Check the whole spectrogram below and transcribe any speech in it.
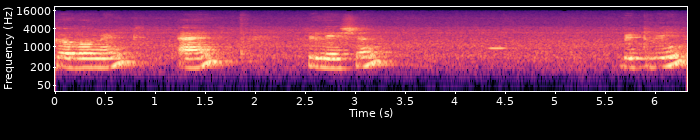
government and relation between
